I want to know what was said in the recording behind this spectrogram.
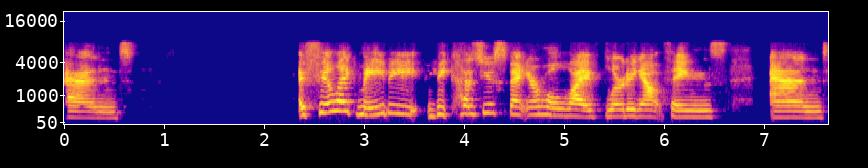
and I feel like maybe because you spent your whole life blurting out things and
